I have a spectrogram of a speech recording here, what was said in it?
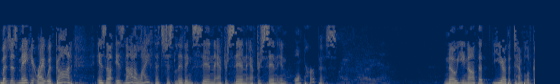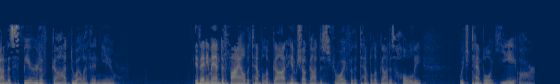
but just make it right with God. Is a, is not a life that's just living sin after sin after sin in, on purpose. Know ye not that ye are the temple of God, and the Spirit of God dwelleth in you? If any man defile the temple of God, him shall God destroy, for the temple of God is holy, which temple ye are.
